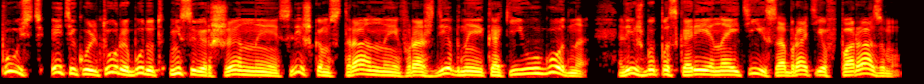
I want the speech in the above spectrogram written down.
Пусть эти культуры будут несовершенные, слишком странные, враждебные, какие угодно, лишь бы поскорее найти собратьев по разуму,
